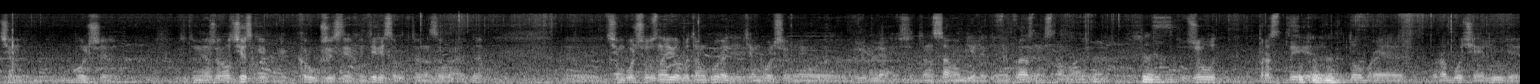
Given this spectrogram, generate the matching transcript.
чем больше, тут у меня уже Волчевский как круг жизненных интересов, как это называют, да? Э, Чем больше узнаю об этом городе, тем больше в него влюбляюсь. Это на самом деле, это не праздные слова. Живут простые, добрые, рабочие люди,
